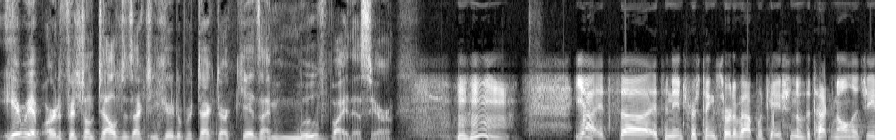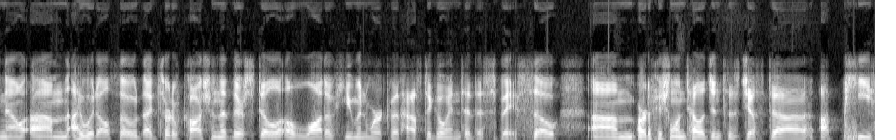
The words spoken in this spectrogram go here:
here we have artificial intelligence actually here to protect our kids. I'm moved by this here. Hmm. Yeah, it's uh, it's an interesting sort of application of the technology. Now, um, I would also I'd sort of caution that there's still a lot of human work that has to go into this space. So, um, artificial intelligence is just a, a piece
